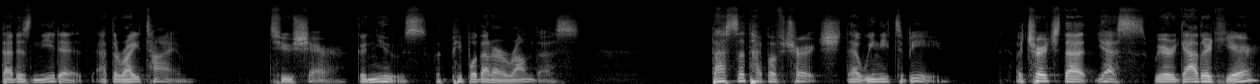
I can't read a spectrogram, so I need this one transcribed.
that is needed at the right time to share good news with people that are around us. That's the type of church that we need to be. A church that, yes, we're gathered here,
